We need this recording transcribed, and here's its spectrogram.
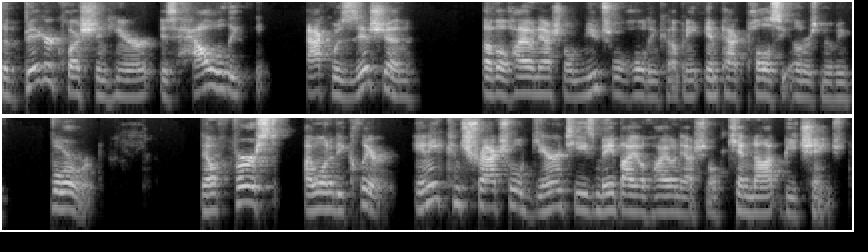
the bigger question here is how will the acquisition of Ohio National Mutual Holding Company impact policy owners moving forward? Now, first, I want to be clear any contractual guarantees made by Ohio National cannot be changed.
